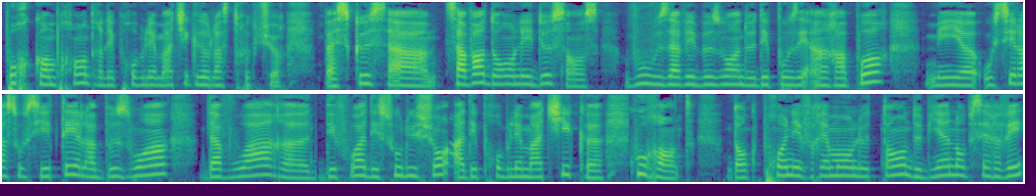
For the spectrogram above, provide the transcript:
pour comprendre les problématiques de la structure. Parce que ça, ça va dans les deux sens. Vous, vous avez besoin de déposer un rapport, mais euh, aussi la société, elle a besoin d'avoir euh, des fois des solutions à des problématiques euh, courantes. Donc prenez vraiment le temps de bien observer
